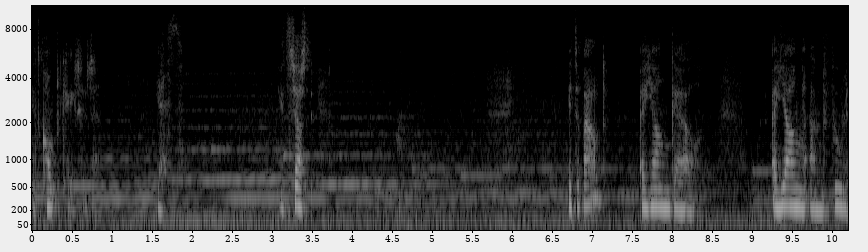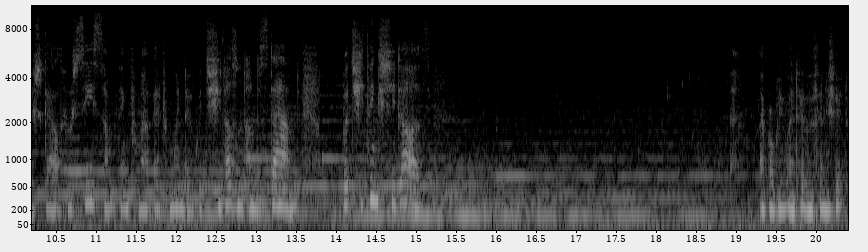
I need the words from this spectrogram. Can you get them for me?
It's complicated. Yes. It's just. It's about a young girl. A young and foolish girl who sees something from her bedroom window which she doesn't understand, but she thinks she does. Probably won't ever finish it.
